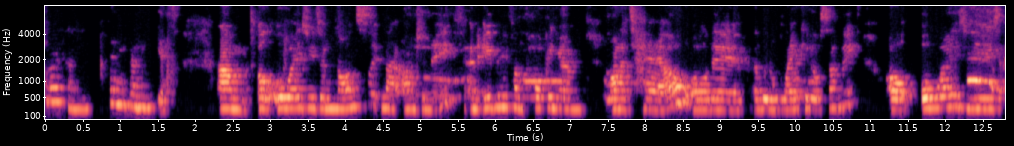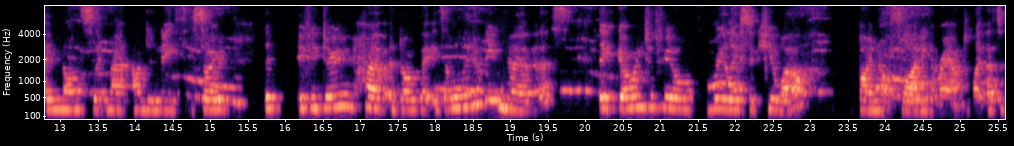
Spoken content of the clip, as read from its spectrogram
sorry honey, honey, honey, yes. Um, I'll always use a non-slip mat underneath and even if I'm popping them on a towel or they're a little blanket or something, I'll always use a non-slip mat underneath. So the, if you do have a dog that is a little bit nervous, they're going to feel really secure by not sliding around. Like that's a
